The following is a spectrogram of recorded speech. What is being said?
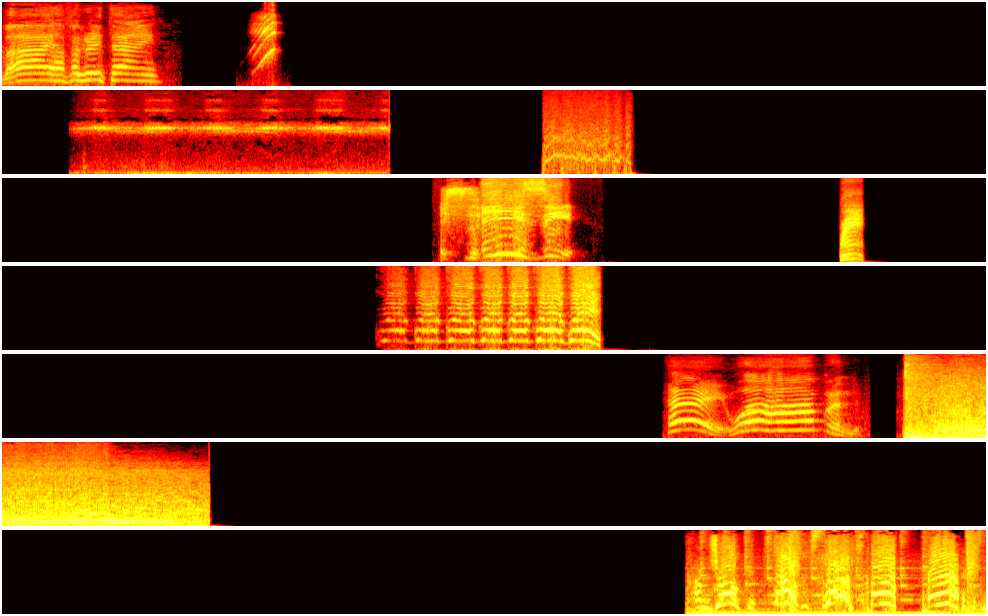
Bye, have a great time. Easy! Hey, what happened? I'm joking! Stop! Stop! Stop! Ah!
